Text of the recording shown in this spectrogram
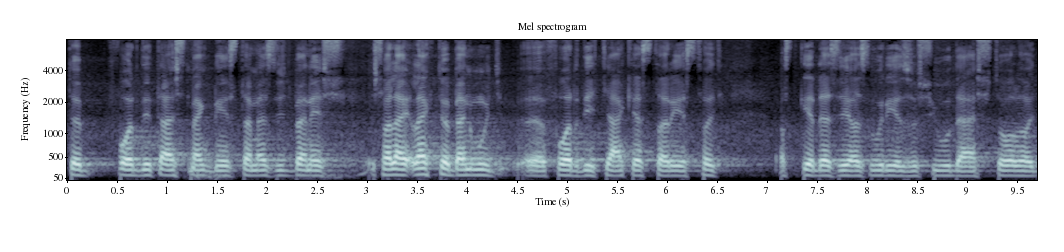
Több fordítást megnéztem ez ügyben, és, és a legtöbben úgy fordítják ezt a részt, hogy azt kérdezi az Úr Jézus Júdástól, hogy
